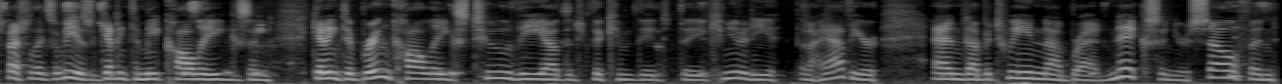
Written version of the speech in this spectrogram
special things for me is getting to meet colleagues and getting to bring colleagues to the uh, the, the, the, the, community that I have here. And uh, between uh, Brad Nix and yourself, and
